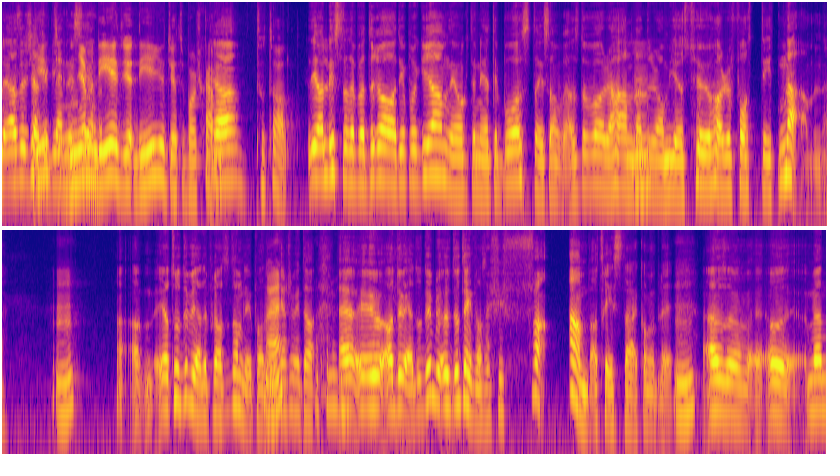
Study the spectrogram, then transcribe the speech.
ja. alltså, det är Glenn ja, men det är, det är ju ett Göteborgsskämt. Ja. Totalt. Jag lyssnade på ett radioprogram när jag åkte ner till Båstad i somras. Då var det, handlade mm. det om just hur har du fått ditt namn? Mm. Jag trodde vi hade pratat om det på podden. Kanske vi inte har. Äh, ja, du vet, och det, då tänkte man så här, fy fan fan vad trist det här kommer bli. Mm. Alltså, och, men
